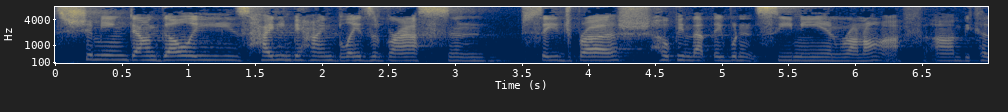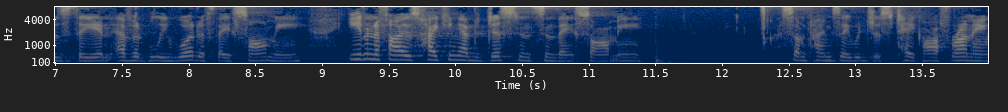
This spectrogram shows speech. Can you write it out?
shimmying down gullies, hiding behind blades of grass and sagebrush, hoping that they wouldn't see me and run off, um, because they inevitably would if they saw me. Even if I was hiking at a distance and they saw me, sometimes they would just take off running.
